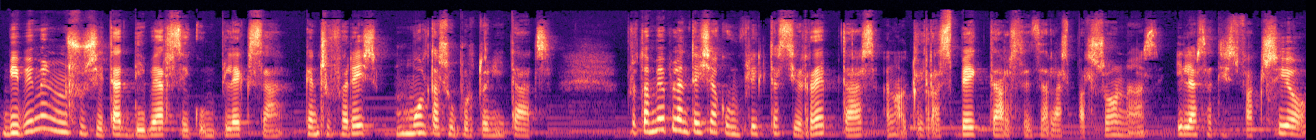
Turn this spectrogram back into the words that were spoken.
Vivim en una societat diversa i complexa que ens ofereix moltes oportunitats, però també planteja conflictes i reptes en el que el respecte als drets de les persones i la satisfacció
